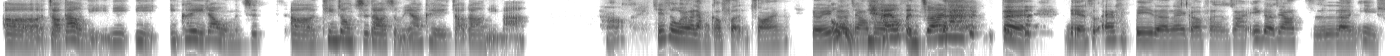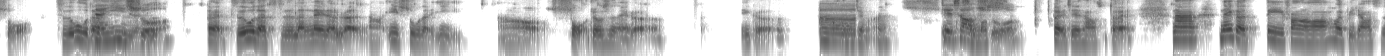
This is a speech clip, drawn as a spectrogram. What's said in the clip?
呃找到你，你你你可以让我们知呃听众知道怎么样可以找到你吗？好，其实我有两个粉砖，有一个叫做、哦、还有粉砖，对，脸书 FB 的那个粉砖，一个叫职人艺所。植物的艺术，对，植物的植，人类的人，然后艺术的艺，然后所就是那个一个呃介绍所，对，介绍所，对。那那个地方的话，会比较是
